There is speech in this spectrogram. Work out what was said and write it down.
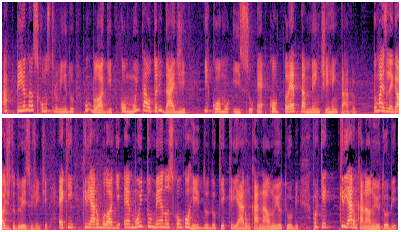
apenas construindo um blog com muita autoridade e como isso é completamente rentável. E o mais legal de tudo isso, gente, é que criar um blog é muito menos concorrido do que criar um canal no YouTube. Porque Criar um canal no YouTube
